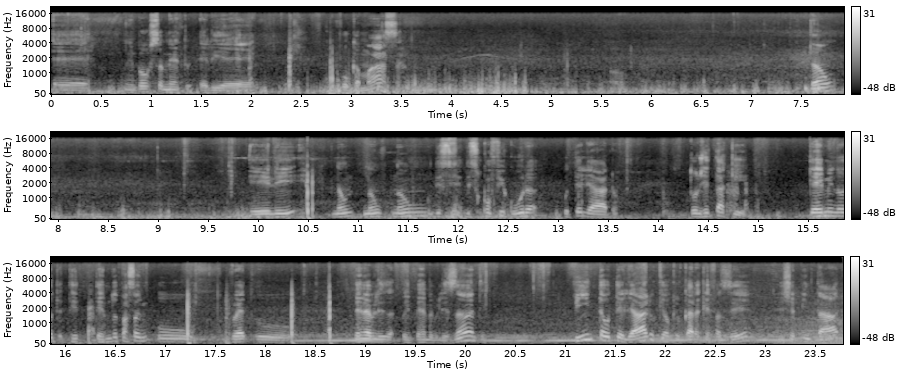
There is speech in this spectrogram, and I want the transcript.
é, o embolsamento ele é com pouca massa. Então, ele não, não, não desconfigura o telhado. Então, a gente está aqui. Terminou, terminou passar o, o, o impermeabilizante, pinta o telhado, que é o que o cara quer fazer, deixa pintado.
